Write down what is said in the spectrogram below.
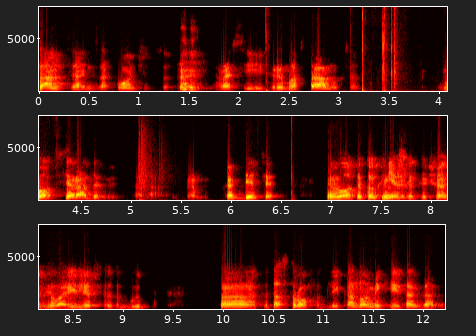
Санкции, они закончатся, Россия и Крым останутся. Вот, все радовались тогда, прям как дети. Вот, и только несколько человек говорили, что это будет э, катастрофа для экономики и так далее.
